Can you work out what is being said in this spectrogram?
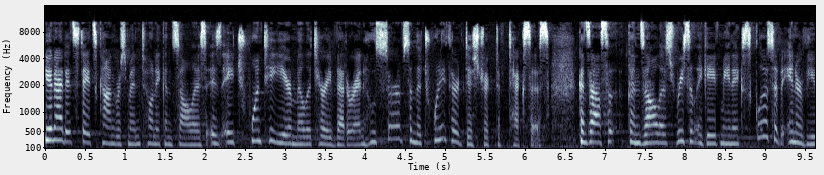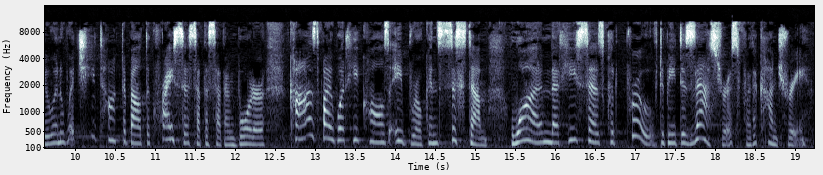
United States Congressman Tony Gonzalez is a 20-year military veteran who serves in the 23rd District of Texas. Gonzalez recently gave me an exclusive interview in which he talked about the crisis at the southern border caused by what he calls a broken system, one that he says could prove to be disastrous for the country.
